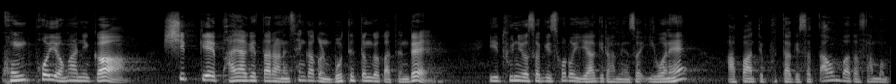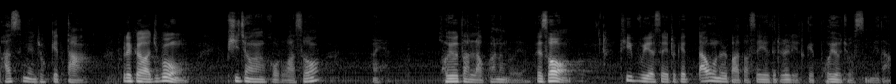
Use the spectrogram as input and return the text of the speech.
공포 영화니까 쉽게 봐야겠다라는 생각을 못했던 것 같은데 이 두 녀석이 서로 이야기를 하면서 이번에 아빠한테 부탁해서 다운받아서 한번 봤으면 좋겠다. 그렇게 가지고 비정한 거로 와서 보여달라고 하는 거예요. 그래서 TV에서 이렇게 다운을 받아서 얘들을 이렇게 보여줬습니다.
